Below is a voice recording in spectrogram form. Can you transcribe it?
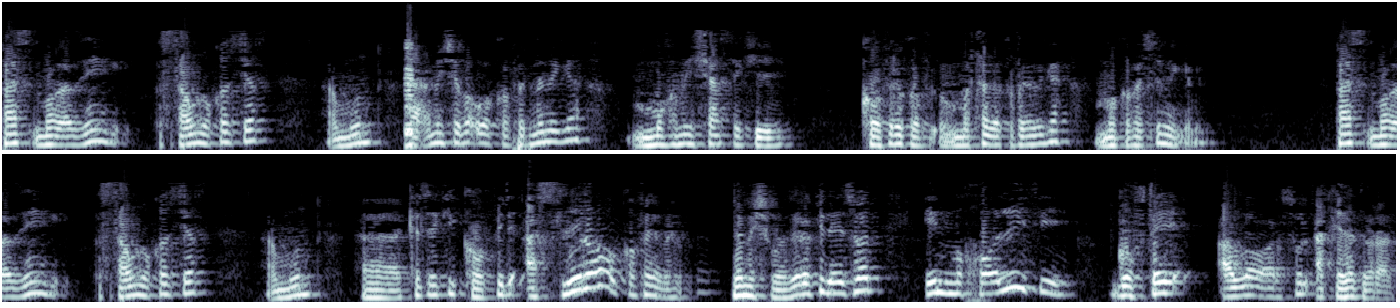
پس ما از این سوم نقص چیست همون همیشه به او کافر نمیگه. ما همین شخصی که کافر مرتب کافر نمیگه ما کافر نمیگیم پس ما از این سوم نقص چیست همون کسی که کافر اصلی را کافر نمیشه زیرا که در صورت این مخالفی گفته الله و رسول عقیده دارد.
